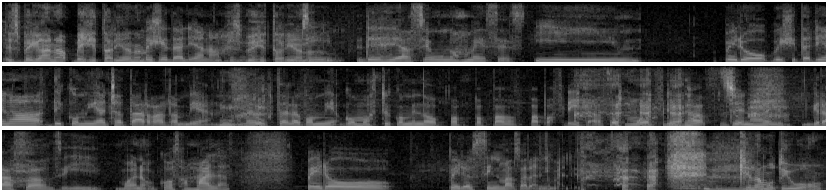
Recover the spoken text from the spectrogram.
¿Es vegana? ¿Vegetariana? Vegetariana. Es vegetariana. Sí, desde hace unos meses. Y pero vegetariana de comida chatarra también. Me gusta la comida, como estoy comiendo papas fritas, muy fritas, llenas de grasas y, bueno, cosas malas, pero, pero sin matar animales. ¿Qué la motivó?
